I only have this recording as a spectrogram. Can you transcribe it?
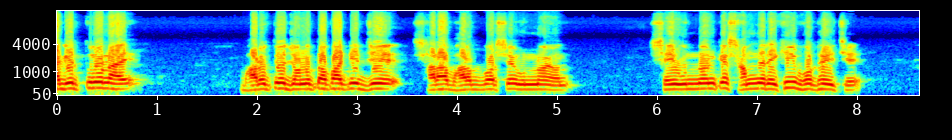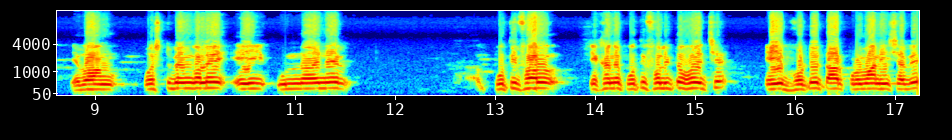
আগের তুলনায় ভারতীয় জনতা পার্টির যে সারা ভারতবর্ষের উন্নয়ন, সেই উন্নয়নকে সামনে রেখেই ভোট হয়েছে এবং ওয়েস্ট বেঙ্গলে এই উন্নয়নের প্রতিফল এখানে প্রতিফলিত হয়েছে। এই ভোটে তার প্রমাণ হিসাবে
